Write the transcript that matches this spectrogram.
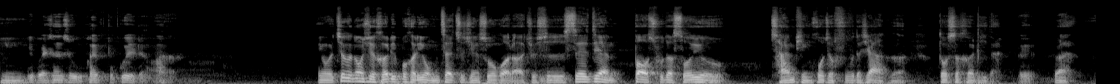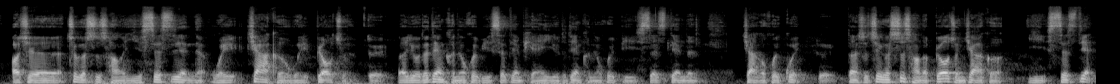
嗯一百三十五块不贵的啊。因为这个东西合理不合理，我们在之前说过了，就是四 S 店报出的所有产品或者服务的价格都是合理的，对对吧？而且这个市场以四 S 店的为价格为标准，对呃，有的店可能会比四 S 店便宜，有的店可能会比四 S 店的价格会贵，对但是这个市场的标准价格以四 S 店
